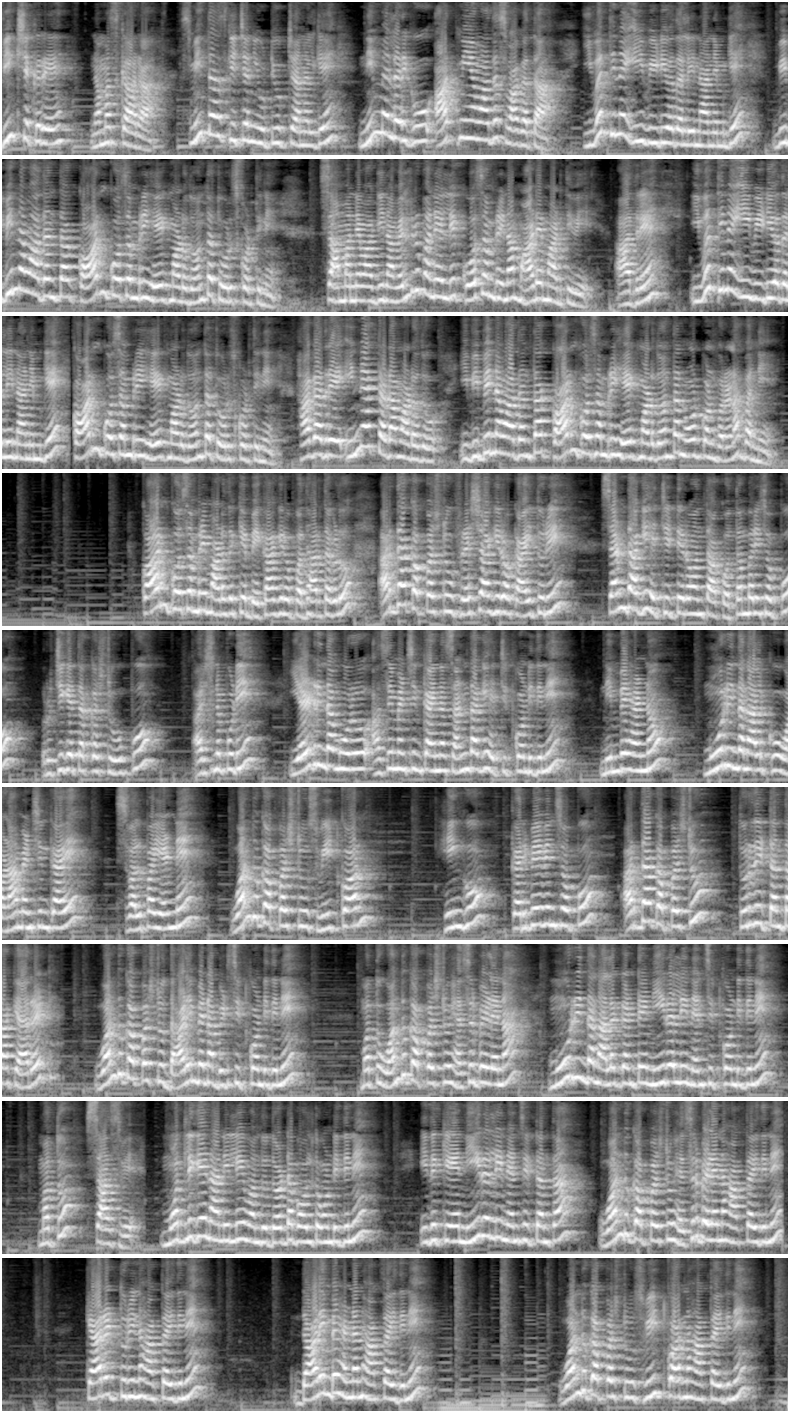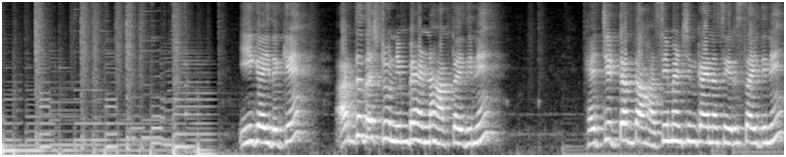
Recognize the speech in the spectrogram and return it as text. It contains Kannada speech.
ವೀಕ್ಷಕರೇ, ನಮಸ್ಕಾರ. ಸ್ಮಿತಾಸ್ ಕಿಚನ್ ಯೂಟ್ಯೂಬ್ ಚಾನಲ್ಗೆ ನಿಮ್ಮೆಲ್ಲರಿಗೂ ಆತ್ಮೀಯವಾದ ಸ್ವಾಗತ. ಇವತ್ತಿನ ಈ ವಿಡಿಯೋದಲ್ಲಿ ನಾನು ನಿಮಗೆ ವಿಭಿನ್ನವಾದಂಥ ಕಾರ್ನ್ ಕೋಸಂಬರಿ ಹೇಗೆ ಮಾಡೋದು ಅಂತ ತೋರಿಸ್ಕೊಡ್ತೀನಿ. ಸಾಮಾನ್ಯವಾಗಿ ನಾವೆಲ್ಲರೂ ಮನೆಯಲ್ಲಿ ಕೋಸಂಬರಿನ ಮಾಡೇ ಮಾಡ್ತೀವಿ. ಆದರೆ ಇವತ್ತಿನ ಈ ವಿಡಿಯೋದಲ್ಲಿ ನಾನು ನಿಮಗೆ ಕಾರ್ನ್ ಕೋಸಂಬರಿ ಹೇಗೆ ಮಾಡೋದು ಅಂತ ತೋರಿಸ್ಕೊಡ್ತೀನಿ. ಹಾಗಾದರೆ ಇನ್ಯಾಕೆ ತಡ ಮಾಡೋದು? ಈ ವಿಭಿನ್ನವಾದಂಥ ಕಾರ್ನ್ ಕೋಸಂಬರಿ ಹೇಗೆ ಮಾಡೋದು ಅಂತ ನೋಡ್ಕೊಂಡು ಬರೋಣ, ಬನ್ನಿ. ಕಾರ್ನ್ ಕೋಸಂಬರಿ ಮಾಡೋದಕ್ಕೆ ಬೇಕಾಗಿರೋ ಪದಾರ್ಥಗಳು ಅರ್ಧ ಕಪ್ಪಷ್ಟು ಫ್ರೆಶ್ ಆಗಿರೋ ಕಾಯಿ ತುರಿ ಸಣ್ಣದಾಗಿ ಹೆಚ್ಚಿಟ್ಟಿರುವಂಥ ಕೊತ್ತಂಬರಿ ಸೊಪ್ಪು, ರುಚಿಗೆ ತಕ್ಕಷ್ಟು ಉಪ್ಪು, ಅರಿಶಿನ ಪುಡಿ, ಎರಡರಿಂದ ಮೂರು ಹಸಿಮೆಣಸಿನ್ಕಾಯಿನ ಸಣ್ಣದಾಗಿ ಹೆಚ್ಚಿಟ್ಕೊಂಡಿದ್ದೀನಿ, ನಿಂಬೆಹಣ್ಣು ಮೂರರಿಂದ ನಾಲ್ಕು ಒಣ ಮೆಣಸಿನ್ಕಾಯಿ, ಸ್ವಲ್ಪ ಎಣ್ಣೆ, ಒಂದು ಕಪ್ಪಷ್ಟು ಸ್ವೀಟ್ ಕಾರ್ನ್ ಹಿಂಗು, ಕರಿಬೇವಿನ ಸೊಪ್ಪು, ಅರ್ಧ ಕಪ್ಪಷ್ಟು ತುರಿದಿಟ್ಟಂಥ ಕ್ಯಾರೆಟ್, ಒಂದು ಕಪ್ಪಷ್ಟು ದಾಳಿಂಬೆನ ಬಿಡಿಸಿಟ್ಕೊಂಡಿದ್ದೀನಿ ಮತ್ತು ಒಂದು ಕಪ್ಪಷ್ಟು ಹೆಸರುಬೇಳೆನ ಮೂರರಿಂದ ನಾಲ್ಕು ಗಂಟೆ ನೀರಲ್ಲಿ ನೆನೆಸಿಟ್ಕೊಂಡಿದ್ದೀನಿ ಮತ್ತು ಸಾಸಿವೆ. ಮೊದಲಿಗೆ ನಾನಿಲ್ಲಿ ಒಂದು ದೊಡ್ಡ ಬೌಲ್ ತೊಗೊಂಡಿದ್ದೀನಿ. ಇದಕ್ಕೆ ನೀರಲ್ಲಿ ನೆನೆಸಿಟ್ಟಂಥ ಒಂದು ಕಪ್ಪಷ್ಟು ಹೆಸರುಬೇಳೆನ ಹಾಕ್ತಾ ಇದ್ದೀನಿ. ಕ್ಯಾರೆಟ್ ತುರಿನ ಹಾಕ್ತಾ ಇದ್ದೀನಿ. ದಾಳಿಂಬೆ ಹಣ್ಣನ್ನು ಹಾಕ್ತಾ ಇದ್ದೀನಿ. ಒಂದು ಕಪ್ಪಷ್ಟು ಸ್ವೀಟ್ ಕಾರ್ನ್ ಹಾಕ್ತಾ ಇದ್ದೀನಿ. ಈಗ ಇದಕ್ಕೆ ಅರ್ಧದಷ್ಟು ನಿಂಬೆಹಣ್ಣು ಹಾಕ್ತಾ ಇದ್ದೀನಿ. ಹೆಚ್ಚಿಟ್ಟಂಥ ಹಸಿಮೆಣಸಿನ್ಕಾಯಿನ ಸೇರಿಸ್ತಾ ಇದ್ದೀನಿ.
